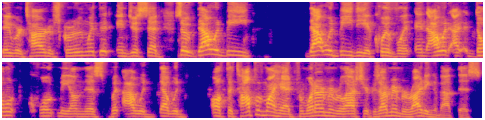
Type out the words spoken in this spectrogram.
they were tired of screwing with it and just said, so that would be that would be the equivalent. And I would I, don't quote me on this, but I would that would off the top of my head from what I remember last year because I remember writing about this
